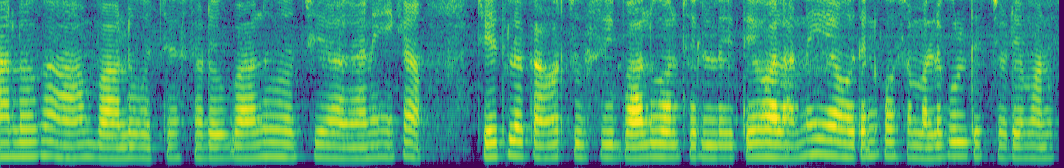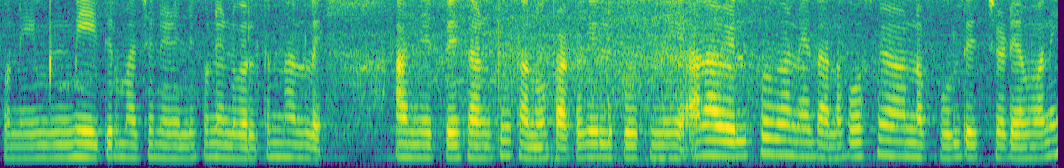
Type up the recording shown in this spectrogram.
ఆలోగా బాలు వచ్చేస్తాడు. బాలు వచ్చి రాగానే ఇక చేతిలో కవర్ చూసి బాలు వాళ్ళ చెల్లెలు అయితే వాళ్ళ అన్నయ్య అవతని కోసం మల్లెపూలు తెచ్చాడేమో అనుకుని మీ ఇద్దరి మధ్య నేను ఎందుకు నేను వెళ్తున్నానులే అని చెప్పేసి అంటూ తను పక్కకి వెళ్ళిపోతుంది. అలా వెళ్ళిపోగానే తన కోసం ఏమన్నా పూలు తెచ్చాడేమో అని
